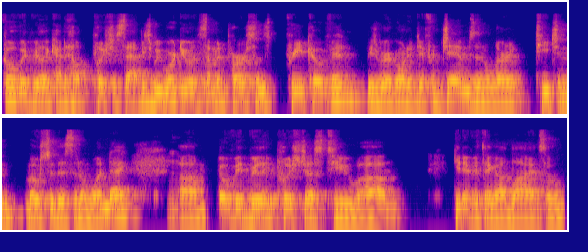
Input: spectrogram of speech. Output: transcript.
COVID really kind of helped push us that because we were doing some in persons pre-COVID because we were going to different gyms and learning, teaching most of this in a one day. Mm-hmm. Um, COVID really pushed us to um, get everything online. So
